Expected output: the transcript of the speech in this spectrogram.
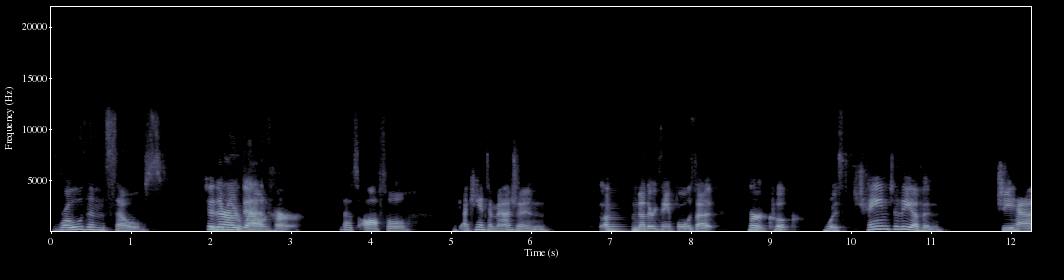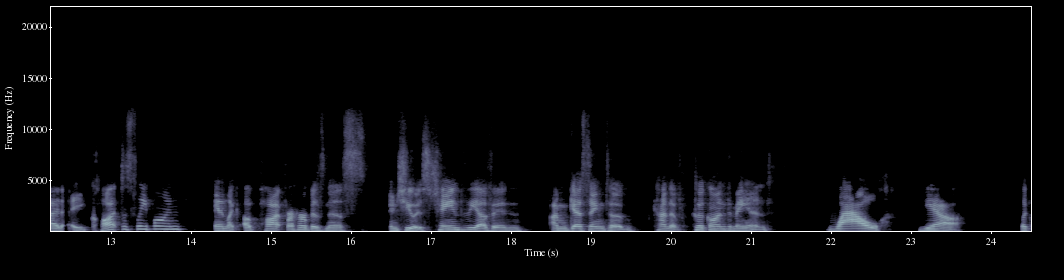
throw themselves To their to own around death. her. That's awful. I can't imagine. Another example is that her cook was chained to the oven. She had a cot to sleep on and like a pot for her business, and she was chained to the oven. I'm guessing to kind of cook on demand. Wow. Yeah. Like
